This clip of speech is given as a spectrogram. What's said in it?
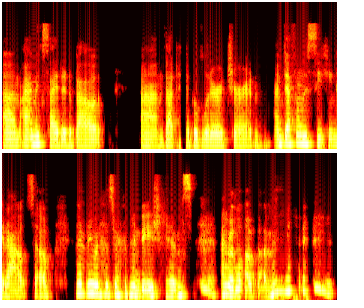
um, I'm excited about um, that type of literature, and I'm definitely seeking it out. So if anyone has recommendations, I would love them.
